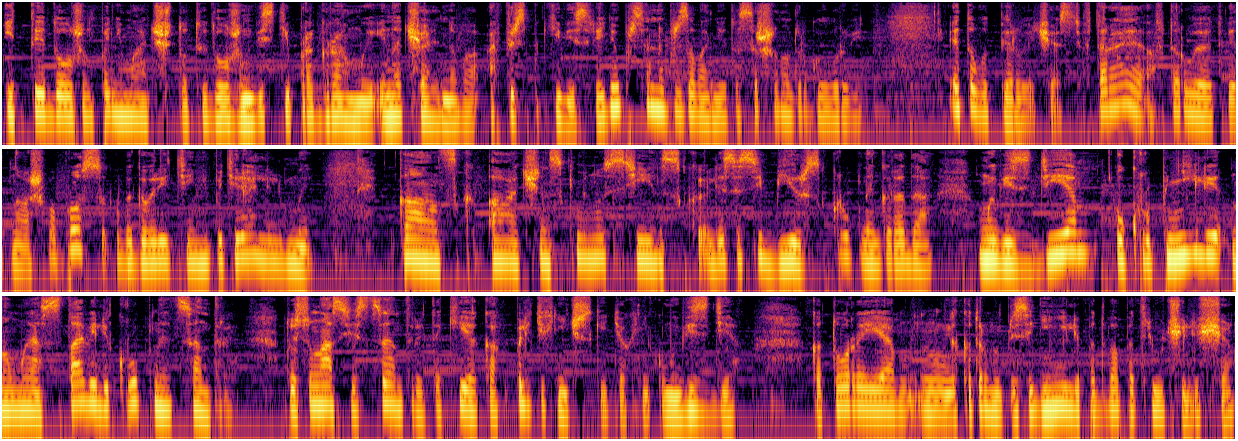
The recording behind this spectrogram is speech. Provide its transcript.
и ты должен понимать, что ты должен вести программы и начального, а в перспективе среднего профессионального образования, это совершенно другой уровень. Это вот первая часть. Вторая, а второй ответ на ваш вопрос, вы говорите не потеряли ли мы Канск, Ачинск, Минусинск, Лесосибирск, крупные города. Мы везде укрупнили, но мы оставили крупные центры. То есть у нас есть центры, такие как политехнические техникумы, везде, которые, к которым мы присоединили по два, по три училища.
